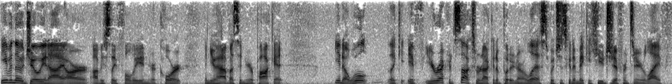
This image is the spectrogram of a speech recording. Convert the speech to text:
even though Joey and I are obviously fully in your court and you have us in your pocket, you know we'll like if your record sucks, we're not going to put it in our list, which is going to make a huge difference in your life.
